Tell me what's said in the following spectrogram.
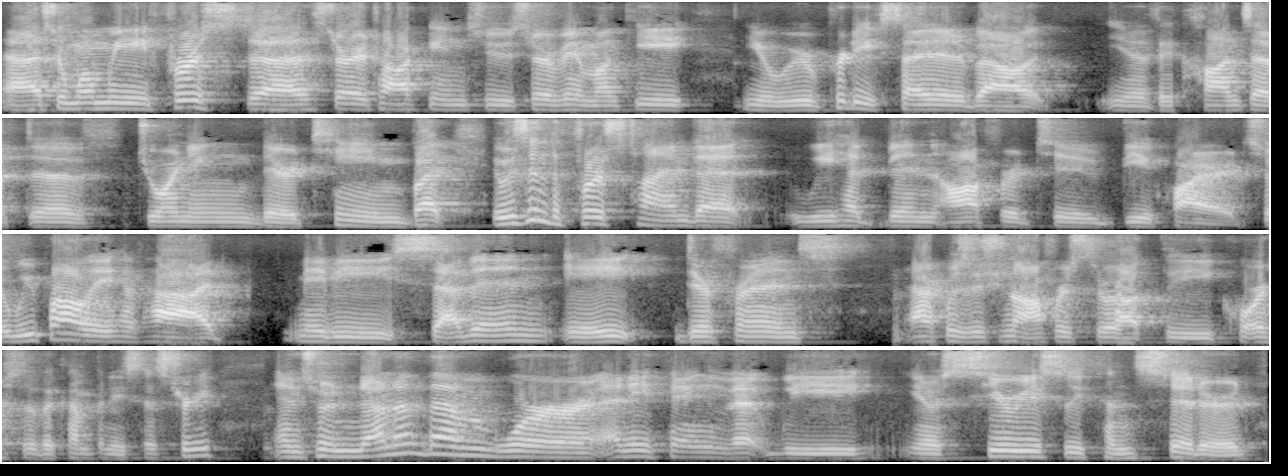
uh, so when we first uh, started talking to SurveyMonkey, you know, we were pretty excited about you know the concept of joining their team. But it wasn't the first time that we had been offered to be acquired. So we probably have had maybe seven eight different acquisition offers throughout the course of the company's history. And so none of them were anything that we you know seriously considered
